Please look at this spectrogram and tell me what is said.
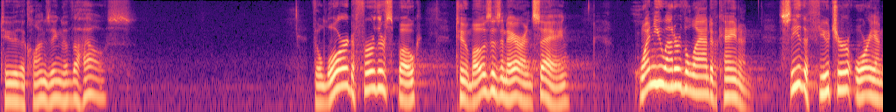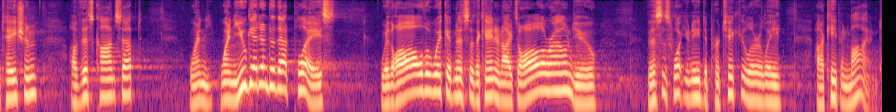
to the cleansing of the house. The Lord further spoke to Moses and Aaron, saying, When you enter the land of Canaan, see the future orientation of this concept? When, when you get into that place with all the wickedness of the Canaanites all around you, this is what you need to particularly uh, keep in mind.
